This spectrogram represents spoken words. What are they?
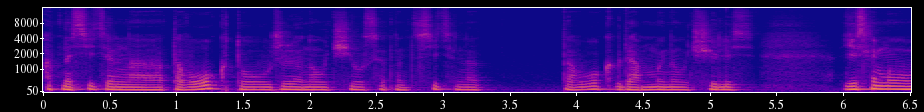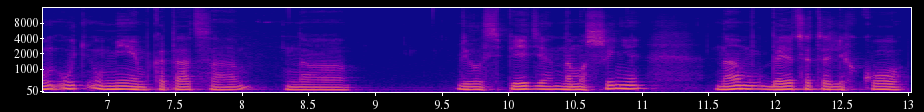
относительно того, кто уже научился, относительно того, когда мы научились. Если мы умеем кататься на велосипеде, на машине, нам дается это легко.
